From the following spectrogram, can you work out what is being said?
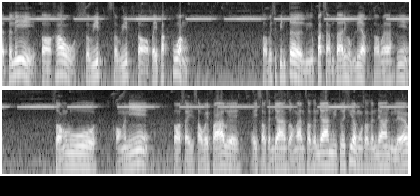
แบตเตอรี่ต่อเข้าสวิตช์สวิตช์ต่อไปปลั๊กพ่วง ต่อไปสปินเตอร์ หรือปลั๊กสามตาที่ผมเรียกต่อมานี่สองรูของอันนี้ต่อใส่เสาไฟฟ้าเลยไอเสาสัญญาณสองอันเสาสัญญาณมีตัวเชื่อมของเสาสัญญาณอยู่แล้ว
